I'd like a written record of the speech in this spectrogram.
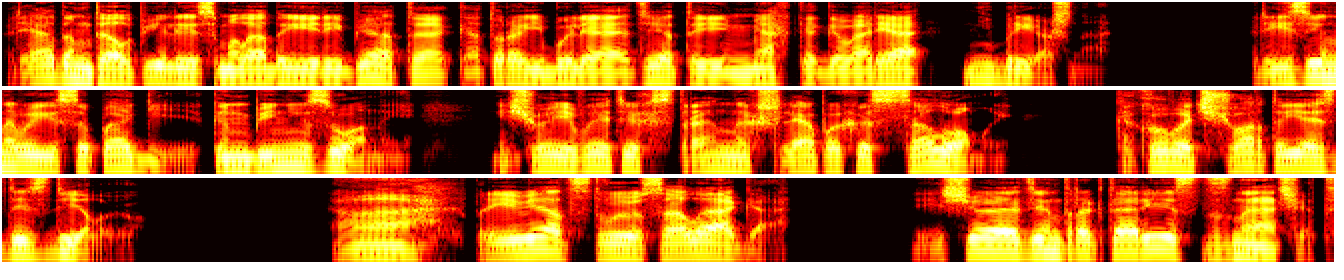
Рядом толпились молодые ребята, которые были одеты, мягко говоря, небрежно. Резиновые сапоги, комбинезоны — еще и в этих странных шляпах из соломы. Какого черта я здесь делаю? А, приветствую, салага. Еще один тракторист, значит.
